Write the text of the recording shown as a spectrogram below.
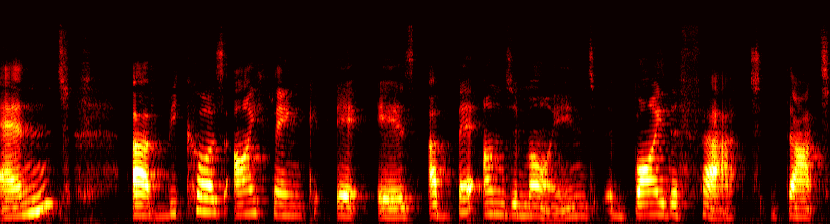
end uh, because I think it is a bit undermined by the fact that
